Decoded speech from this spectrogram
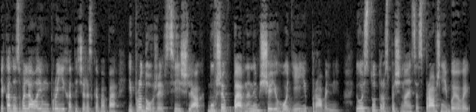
яка дозволяла йому проїхати через КПП, і продовжив свій шлях, бувши впевненим, що його дії правильні. І ось тут розпочинається справжній бойовик.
